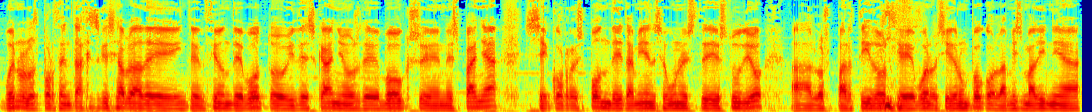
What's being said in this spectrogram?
Bueno, los porcentajes que se habla de intención de voto y de escaños de Vox en España se corresponde también, según este estudio, a los partidos que, bueno, siguen un poco la misma línea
